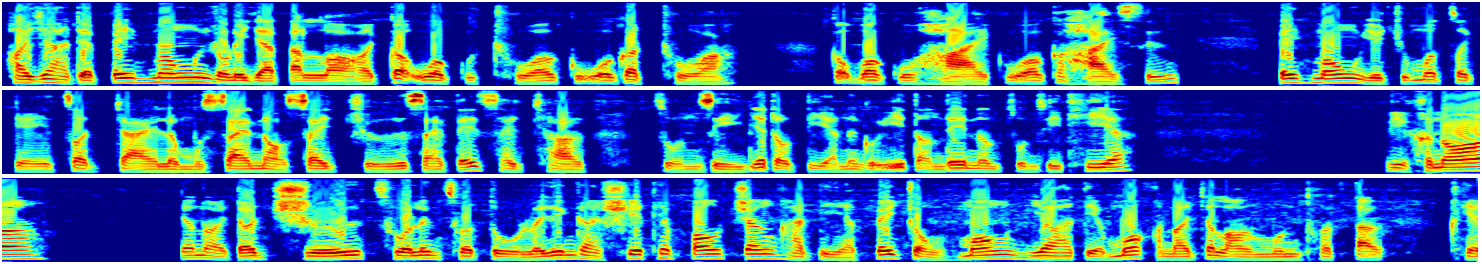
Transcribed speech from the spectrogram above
họ giờ để bay mong rồi giờ ta lò có qua cụ thua cụ qua có thua có qua cụ hài cụ qua có hài xứ. Bay mong giờ chúng một cái kể cho chạy là một sai nọ sai chữ sai tết sai chờ chuẩn gì nhất đầu tiên là có ý tận đây nó chuẩn gì thia. Vì khi nó cho nói cho chữ xua lên xua tù là những cái shit theo bao chân hạt địa bay trồng mong giờ hạt địa mua khi nó cho lòng muốn thuật tờ khi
